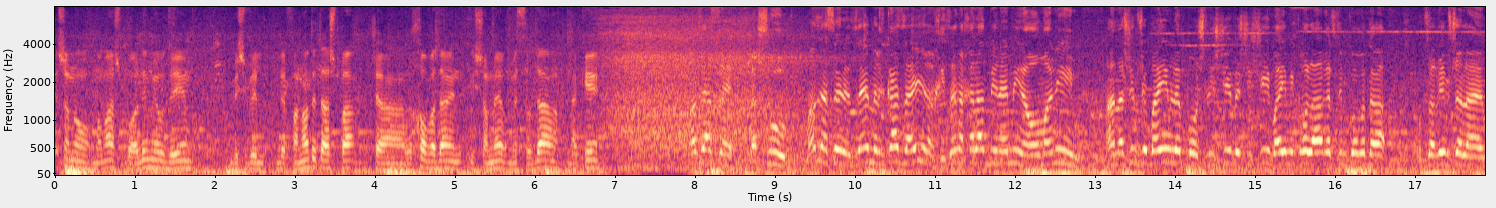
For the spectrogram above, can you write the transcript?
יש לנו ממש פועלים יהודיים בשביל לפנות את האשפה, שהרחוב עדיין יישמר מסודר, נקי. מה זה יעשה לשוק? מה זה יעשה? זה מרכז העיר, אחי. זה נחלת בנימין, האומנים, האנשים שבאים לפה, שלישי ושישי, באים מכל הארץ למכור את המוצרים שלהם.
